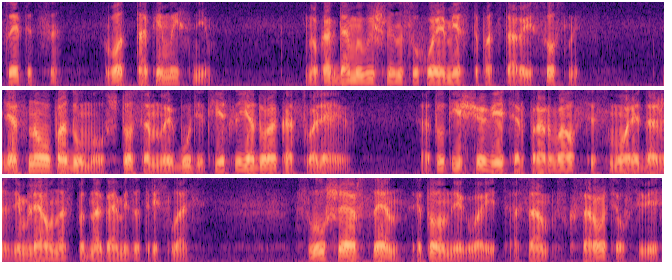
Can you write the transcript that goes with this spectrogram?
сцепятся. Вот так и мы с ним. Но когда мы вышли на сухое место под старые сосны, я снова подумал, что со мной будет, если я дурака сваляю. А тут еще ветер прорвался с моря, даже земля у нас под ногами затряслась. «Слушай, Арсен», — это он мне говорит, а сам скосоротился весь.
